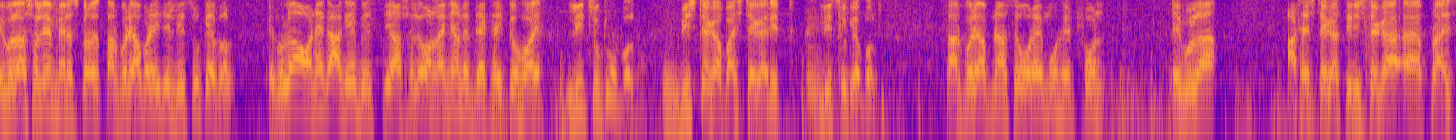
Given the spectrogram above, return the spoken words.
এগুলো আসলে ম্যানেজ করা তারপরে আবার এই যে লিচু কেবল এগুলো অনেক আগে বেশি আসলে অনলাইনে অনেক দেখাইতে হয় লিচু কেবল বিশ টাকা বাইশ টাকা রেট লিচু কেবল তারপরে আপনার আছে ওরাইমো হেডফোন এগুলা আঠাশ টাকা তিরিশ টাকা প্রাইস।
